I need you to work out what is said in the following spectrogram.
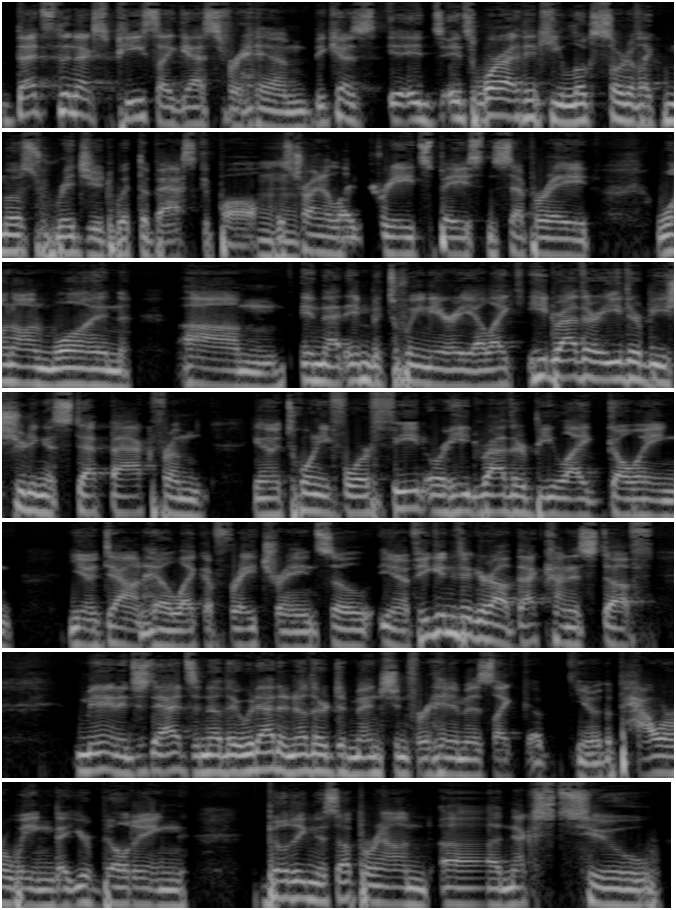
that's the next piece, I guess, for him because it's it's where I think he looks sort of like most rigid with the basketball. Mm-hmm. Is trying to like create space and separate one on one um, in that in between area. Like he'd rather either be shooting a step back from you know 24 feet, or he'd rather be like going you know downhill like a freight train. So you know if he can figure out that kind of stuff man, it just adds another. It would add another dimension for him as like a you know the power wing that you're building building this up around uh, next to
